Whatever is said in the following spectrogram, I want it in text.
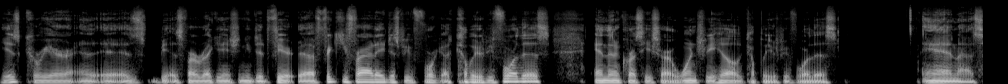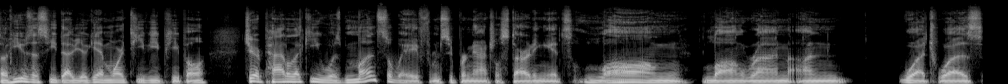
his career as as far as recognition. He did Fear, uh, Freaky Friday just before a couple years before this, and then of course he started One Tree Hill a couple years before this. And uh, so he was a CW again, more TV people. Jared Padalecki was months away from Supernatural starting its long, long run on what was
